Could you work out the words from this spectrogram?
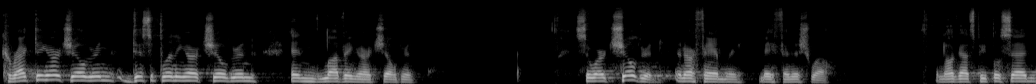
correcting our children, disciplining our children, and loving our children. So our children and our family may finish well. And all God's people said,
